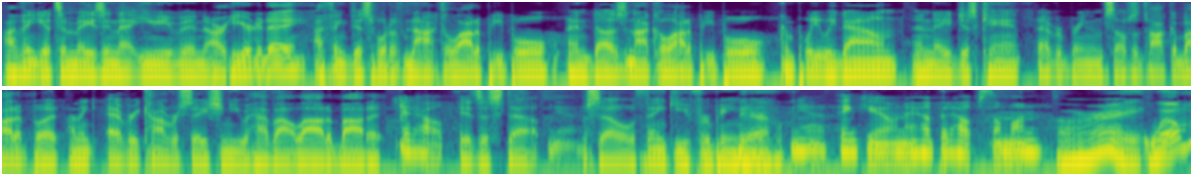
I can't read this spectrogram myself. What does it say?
I think it's amazing that you even are here today. I think this would have knocked a lot of people and does knock a lot of people completely down, and they just can't ever bring themselves to talk about it. But I think every conversation you have out loud about it It helps. It's a step. Yeah. So thank you for being Yeah. here. Yeah. Thank you. And I hope it helps someone. All right. Well,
